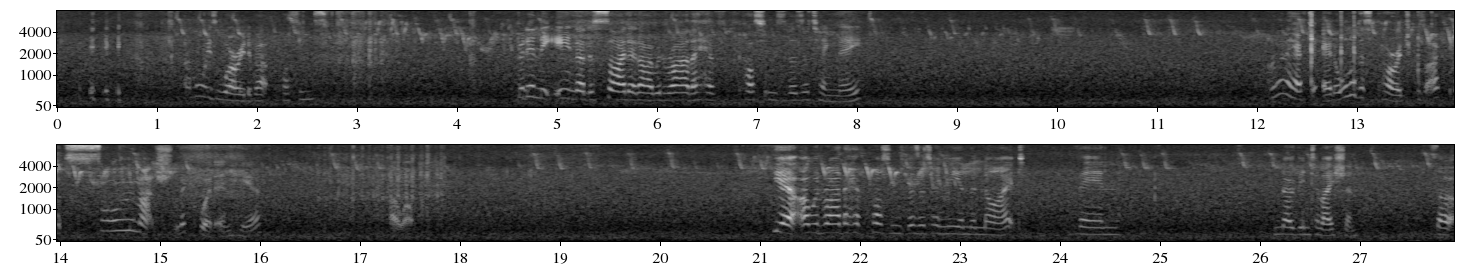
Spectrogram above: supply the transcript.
I'm always worried about possums. But in the end I decided I would rather have possums visiting me I'm going to have to add all of this porridge because I've put so much liquid in here. Oh well. Yeah, I would rather have possums visiting me in the night than no ventilation. So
